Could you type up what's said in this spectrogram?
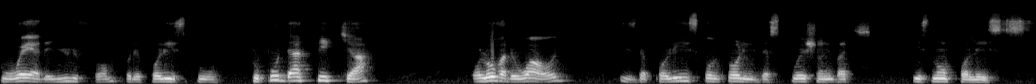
wear the uniform for the police to, to put that picture all over the world is the police controlling the situation, but it's not police.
